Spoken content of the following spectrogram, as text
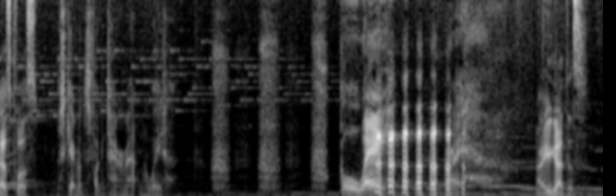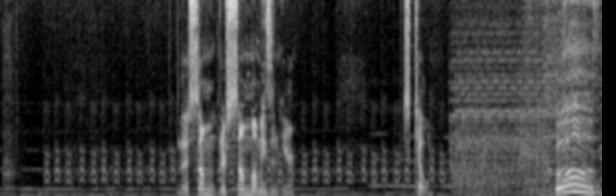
was close. I'm scared about this fucking timer, Matt. I'm gonna wait. Go away. all right. Alright, you got this. There's some there's some mummies in here. Just kill them. Oh.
